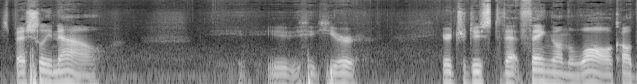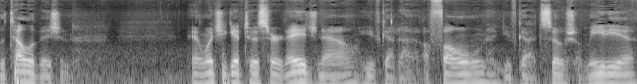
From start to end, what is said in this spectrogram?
especially now you you're you're introduced to that thing on the wall called the television. And once you get to a certain age now, you've got a, a phone and you've got social media.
